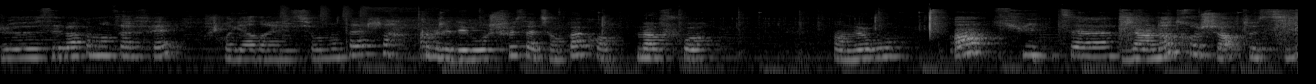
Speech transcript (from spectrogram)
Je sais pas comment ça fait. Je regarderai sur le montage. Comme j'ai des gros cheveux, ça tient pas quoi. Ma foi. Un euro. Ensuite, euh, j'ai un autre short aussi.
